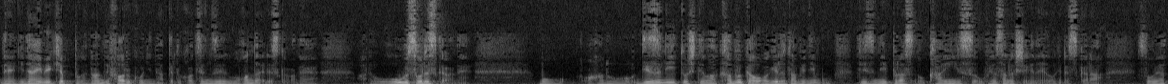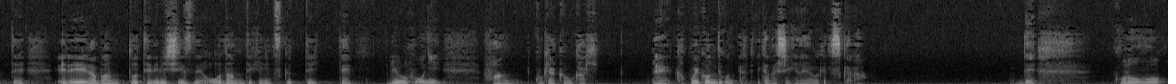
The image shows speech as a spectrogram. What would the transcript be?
ね、2代目キャップがなんでファルコンになってるとか全然わかんないですからね。あれ大嘘ですからね。もう、あの、ディズニーとしては株価を上げるためにも、ディズニープラスの会員数を増やさなくちゃいけないわけですから、そうやって映画版とテレビシリーズで横断的に作っていって、両方にファン、顧客を書き、ね、囲い込んでいかなくちゃいけないわけですから。で、この、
